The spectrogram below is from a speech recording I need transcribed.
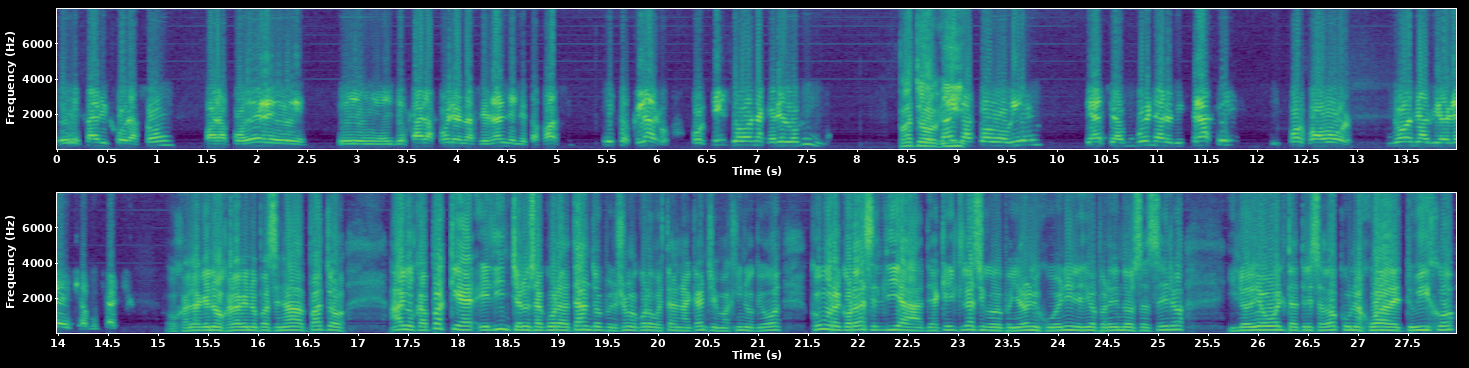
es dejar el corazón para poder eh, eh, dejar afuera Nacional en esta fase. Esto es claro, porque ellos van a querer lo mismo. Pato, que salga y... todo bien, que haya un buen arbitraje y por favor, no haya violencia, muchachos. Ojalá que no, ojalá que no pase nada. Pato, algo capaz que el hincha no se acuerda tanto, pero yo me acuerdo que está en la cancha, imagino que vos. ¿Cómo recordás el día de aquel clásico de Peñarol en juveniles iba perdiendo 2 a 0 y lo dio vuelta 3 a 2 con una jugada de tu hijo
